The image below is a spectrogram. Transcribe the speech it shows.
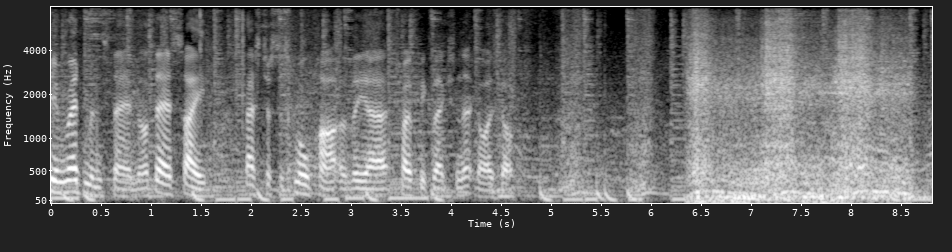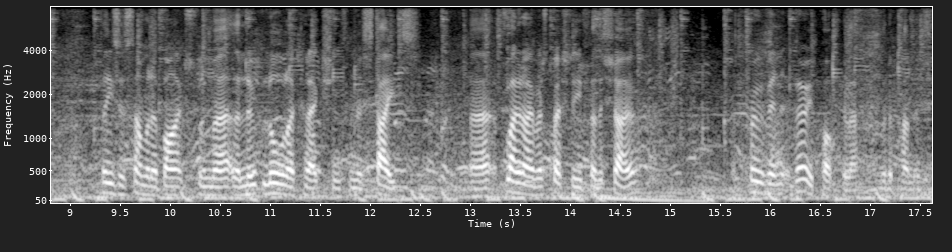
Jim Redman stand. I dare say that's just a small part of the uh, trophy collection that guy's got. These are some of the bikes from uh, the Luke Lawler collection from the States, uh, flown over especially for the show, proving very popular with the punters.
